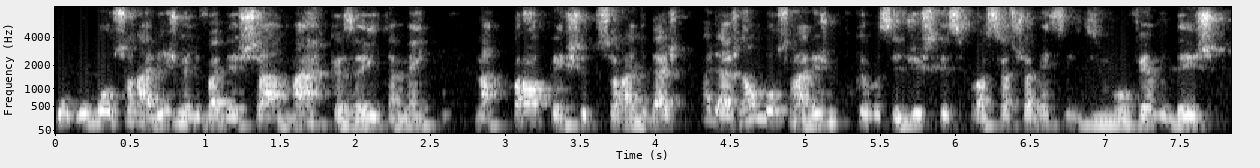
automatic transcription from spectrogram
O, o, bolsonarismo ele vai deixar marcas aí também na própria institucionalidade. Aliás, não o bolsonarismo, porque você diz que esse processo já vem se desenvolvendo desde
